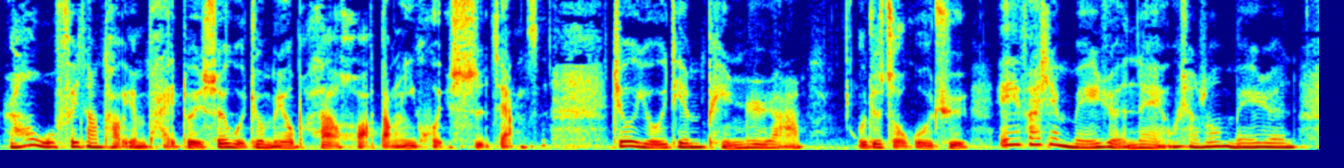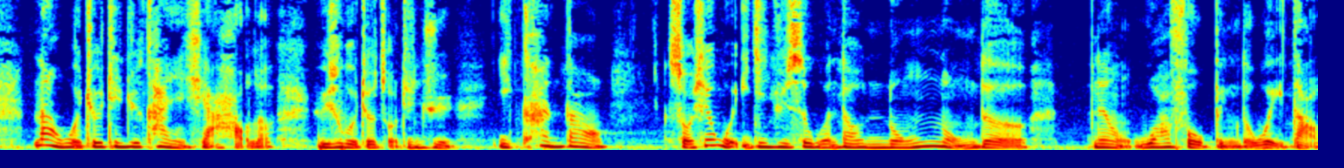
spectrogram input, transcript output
然后我非常讨厌排队，所以我就没有把他的话当一回事。这样子，结果有一天平日啊，我就走过去，哎，发现没人呢。我想说没人，那我就进去看一下好了。于是我就走进去，一看到，首先我一进去是闻到浓浓的。那种 waffle 饼的味道，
